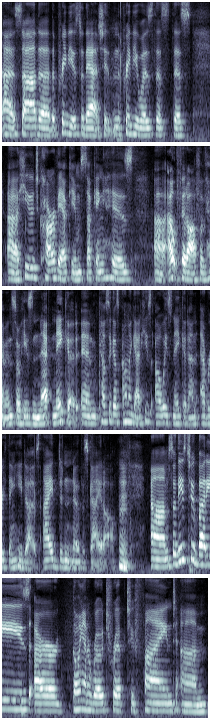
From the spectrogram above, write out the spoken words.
uh, saw the the previews to that. She, and the preview was this this uh, huge car vacuum sucking his uh, outfit off of him, and so he's na- naked. And Kelsey goes, "Oh my God, he's always naked on everything he does." I didn't know this guy at all. Um, so these two buddies are going on a road trip to find um,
